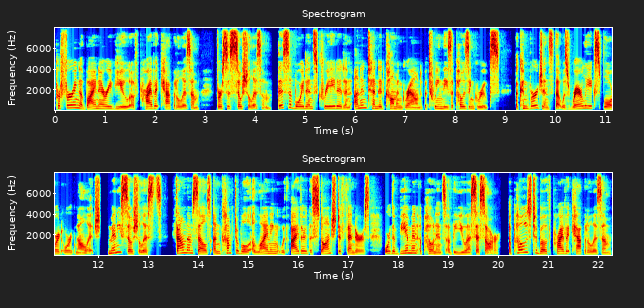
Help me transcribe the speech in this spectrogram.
preferring a binary view of private capitalism versus socialism. This avoidance created an unintended common ground between these opposing groups, a convergence that was rarely explored or acknowledged. Many socialists found themselves uncomfortable aligning with either the staunch defenders or the vehement opponents of the USSR, opposed to both private capitalism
